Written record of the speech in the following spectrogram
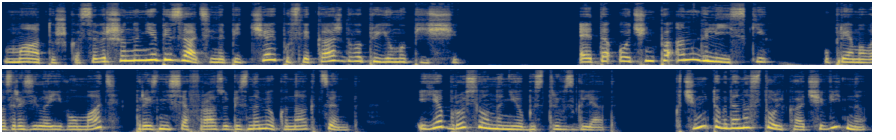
«Матушка, совершенно не обязательно пить чай после каждого приема пищи». «Это очень по-английски», — упрямо возразила его мать, произнеся фразу без намека на акцент, и я бросила на нее быстрый взгляд. К чему тогда настолько очевидно,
